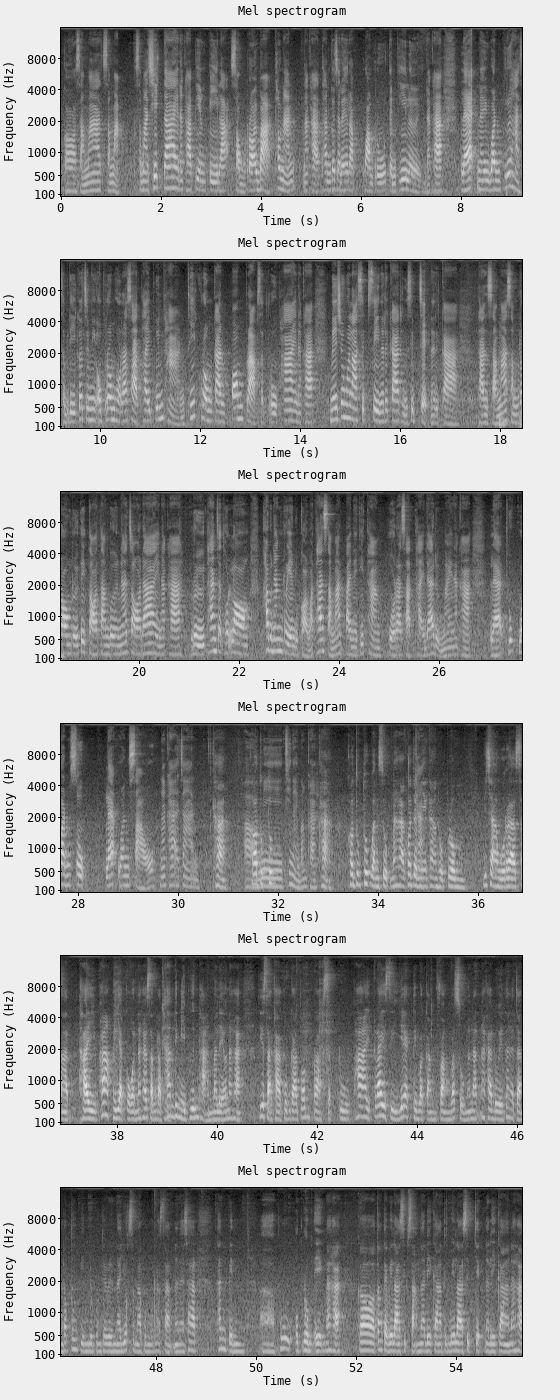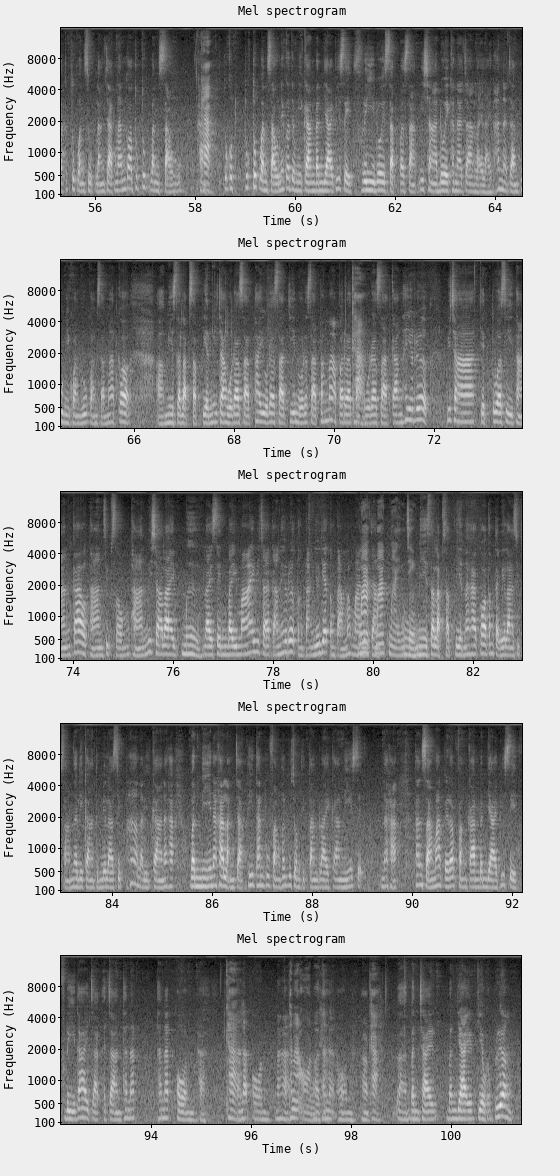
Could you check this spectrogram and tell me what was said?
ก็สามารถสมัคร สมาชิกได้นะคะ เพียงปีละ 200 บาทเท่านั้นนะคะ ท่านก็จะได้รับความรู้เต็มที่เลยนะคะ และในวันพฤหัสบดีก็จะมีอบรมโหราศาสตร์ไทยพื้นฐานที่โครงการป้อมปราบศัตรูพ่ายนะคะ ในช่วงเวลา 14นาฬิกาถึง 17นาฬิกาท่านสามารถสำรองหรือติดต่อตามเบอร์หน้าจอได้นะคะ หรือท่านจะทดลองเข้าไปนั่งเรียนดูก่อนว่าท่านสามารถไปในทิศทางโหราศาสตร์ไทยได้หรือไม่นะคะ และทุกวันศุกร์และวันเสาร์นะคะอาจารย์ค่ะ อ่าก็ทุก มีที่ไหนบ้างคะๆค่ะก็ทุกๆวันศุกร์นะคะ ก็จะค่ะมีการอบรมวิชาโหราศาสตร์ไทยภาคพยากรณ์นะคะสำหรับค่ะท่านที่มีพื้นฐานมาแล้วนะคะ ที่สาขาโครงการป้อมปราบศัตรูพ่ายใกล้สี่แยกเทวกรรมฝั่งวัดโสมนัสนะคะ โดยท่านอาจารย์ดรปินโยพงษ์เจริญนายกสมาคมโหราศาสตร์นานาชาติ ท่านเป็นเอ่อผู้อบรมเองนะคะ ก็ตั้งแต่เวลา 13 นาฬิกาถึงเวลา 17 นาฬิกานะคะ ทุกๆ วันศุกร์หลังจากนั้นก็ทุก ๆ วันเสาร์ ค่ะค่ะทุกๆทุกๆวันเสาร์นี่ก็จะมีการบรรยายพิเศษฟรี โดยสับประสาทวิชาโดยคณาจารย์หลาย ๆ ท่านอาจารย์ผู้มีความรู้ความสามารถก็อ่ามีสลับสับเปลี่ยนมีวิชาโหราศาสตร์ไทยโหราศาสตร์จีนโหราศาสตร์พม่าปาราตะค่ะโหราศาสตร์การให้เลิกษ์ วิชา 7 ตัว 4 ฐาน 9 ฐาน 12 ฐาน วิชาลายมือลายเซ็นใบไม้ วิชาการให้เลิกษ์ต่างๆ เยอะแยะต่างๆ มากมายมากเลยจ้ะมากมายจริงๆโอ้มีสลับสับเปลี่ยนนะคะ ก็ตั้งแต่เวลา 13 นาฬิกาถึงเวลา 15 นาฬิกานะคะ วันนี้นะคะหลังจากที่ท่านผู้ฟังท่านผู้ชมติดตามรายการนี้เสร็จนะคะ ท่านสามารถไปรับฟังการบรรยายพิเศษฟรีได้จากอาจารย์ธนัทธนัทออนค่ะค่ะธนัทออนนะคะธนาออนเธค่ะนัทออนค่ะค่ะเอ่อบรรยายบรรยายเกี่ยวกับเรื่องเออ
